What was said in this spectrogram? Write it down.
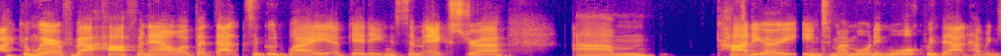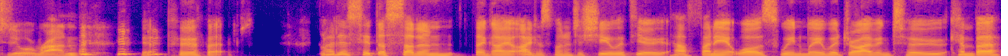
I can wear it for about half an hour, but that's a good way of getting some extra um, cardio into my morning walk without having to do a run. yeah, perfect. I just had the sudden thing I, I just wanted to share with you how funny it was when we were driving to Kimba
